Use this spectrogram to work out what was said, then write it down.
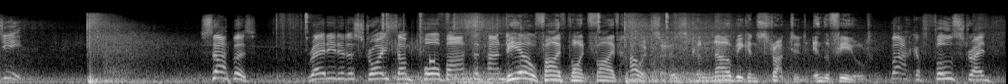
HE. Sappers, ready to destroy some poor bastard's handy. BL 5.5 howitzers can now be constructed in the field. Back at full strength.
